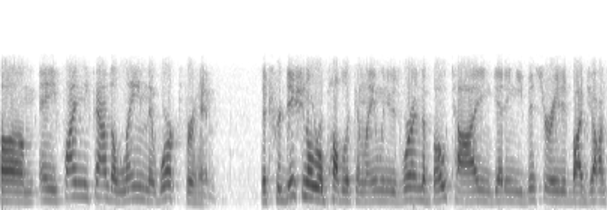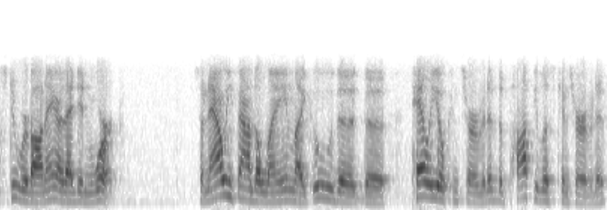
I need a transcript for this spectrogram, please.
um, and he finally found a lane that worked for him. The traditional Republican lane, when he was wearing the bow tie and getting eviscerated by Jon Stewart on air, that didn't work. So now we found a lane like, ooh, the the paleo conservative, the populist conservative,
